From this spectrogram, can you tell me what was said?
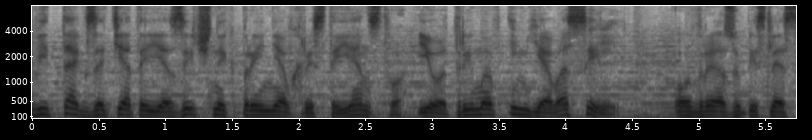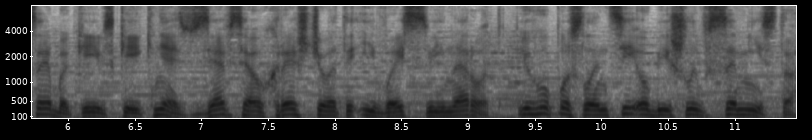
Відтак затятий язичник прийняв християнство і отримав ім'я Василь. Одразу після себе київський князь взявся охрещувати і весь свій народ. Його посланці обійшли все місто,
